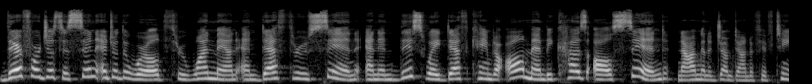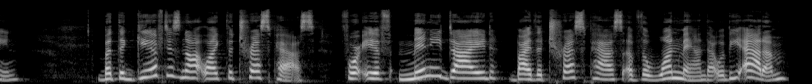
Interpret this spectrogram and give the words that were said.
Therefore, just as sin entered the world through one man and death through sin, and in this way death came to all men because all sinned. Now I'm going to jump down to 15. But the gift is not like the trespass. For if many died by the trespass of the one man, that would be Adam,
